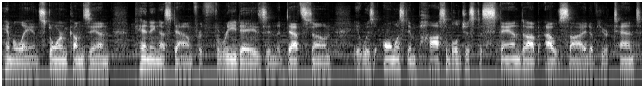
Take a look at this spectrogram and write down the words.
Himalayan storm comes in, pinning us down for three days in the death zone. It was almost impossible just to stand up outside of your tent.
